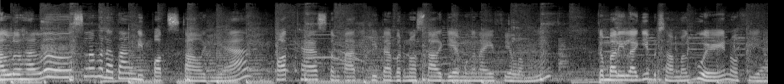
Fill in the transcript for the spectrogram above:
Halo halo, selamat datang di Podstalgia, podcast tempat kita bernostalgia mengenai film. Kembali lagi bersama gue Novia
